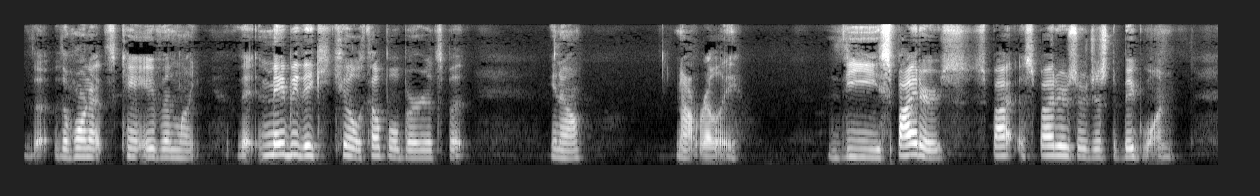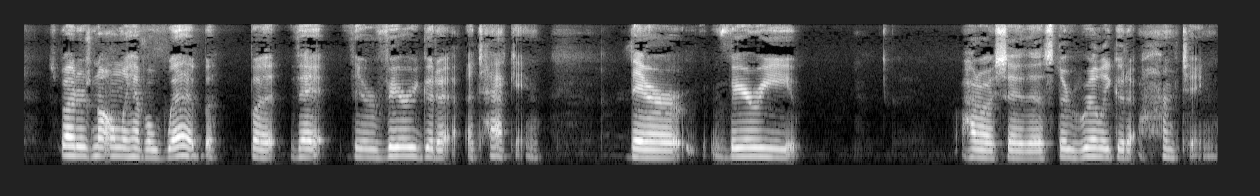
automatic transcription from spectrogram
the the hornets can't even like they, maybe they could kill a couple birds, but you know, not really. The spiders, spi- spiders are just a big one. Spiders not only have a web, but they they're very good at attacking. They're very how do I say this? They're really good at hunting.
